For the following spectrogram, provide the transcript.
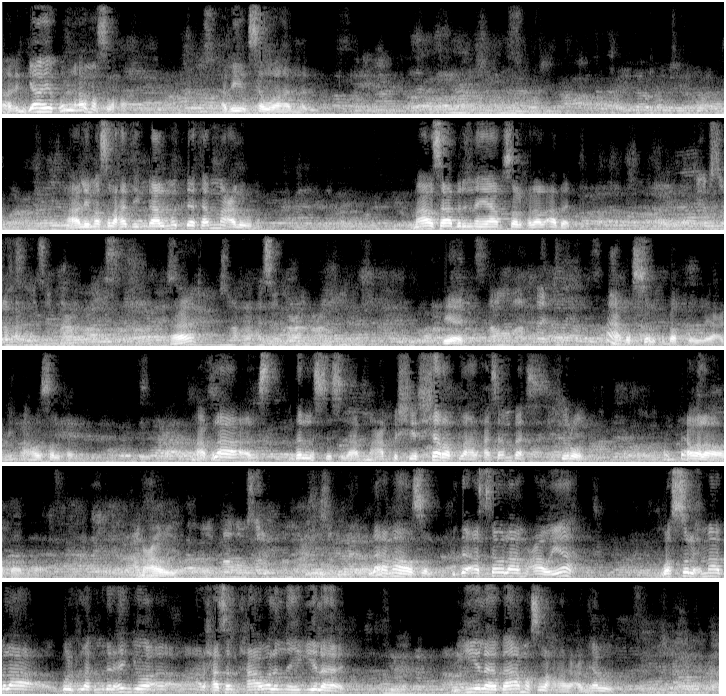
لكن جاهي كلها مصلحة. هذه سواها النبي. هذه مصلحة قال مدة معلومة. ما هو سابر إنه يهب صلح للأبد كيف صلح الحسن مع؟ ها؟ صلح الحسن مع ليش؟ ما هو ما هذا الصلح بطل يعني ما هو صلح. ما بلا مثل الاستسلام ما بشي الشرط له الحسن بس شروط. حتى ولا وفاة هذا معاوية. ما هو صلح لا ما هو صلح. بدأ استولى معاوية والصلح ما بلا قلت لك من الحين جو الحسن حاول إنه يجي لها. يجي لها بها مصلحة يعني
